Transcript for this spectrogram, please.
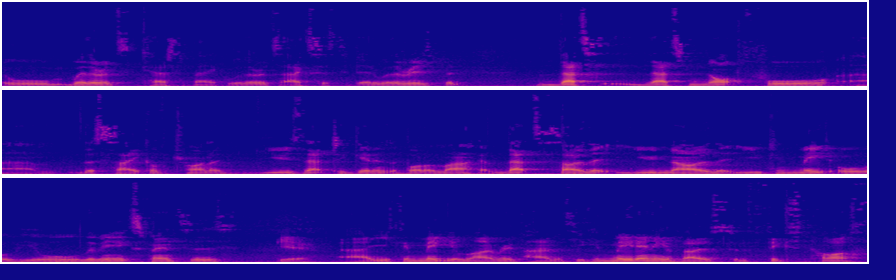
whether it's cash in the bank, whether it's access to debt, whether it is, but that's that's not for um, the sake of trying to use that to get into the bottom of the market. That's so that you know that you can meet all of your living expenses, Yeah. uh, you can meet your loan repayments, you can meet any of those sort of fixed costs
